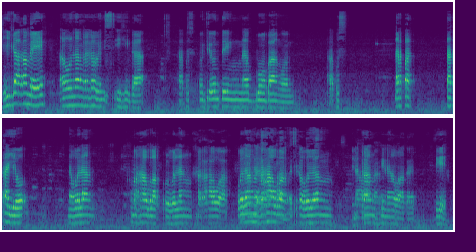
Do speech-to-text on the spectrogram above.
Higa kami. Ang unang gagawin is ihiga. Tapos unti-unting na bumabangon. Tapos dapat tatayo na walang humahawak o walang nakahawak. Walang nakahawak at saka walang nakang hinahawakan. Sige.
